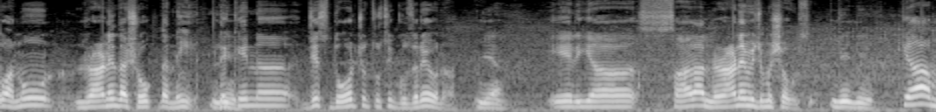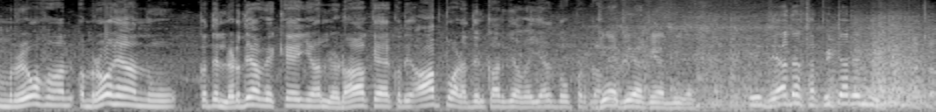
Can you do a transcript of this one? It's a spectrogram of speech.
ਤੁਹਾਨੂੰ ਲੜਾਣੇ ਦਾ ਸ਼ੌਕ ਤਾਂ ਨਹੀਂ ਲੇਕਿਨ ਜਿਸ ਦੌਰ 'ਚ ਤੁਸੀਂ ਗੁਜ਼ਰੇ ਹੋ ਨਾ ਜੀ ਏਰੀਆ ਸਾਰਾ ਲੜਾਣੇ ਵਿੱਚ ਮਸ਼ਹੂਰ ਸੀ। ਜੀ ਜੀ। ਕਿਆ ਅਮਰੋਹਾਨ ਅਮਰੋਹਾਨ ਨੂੰ ਕਦੇ ਲੜਦਿਆਂ ਵੇਖੇ ਜਾਂ ਲੜਾ ਕੇ ਕਦੇ ਆਪ ਤੁਹਾਡਾ ਦਿਲ ਕਰ ਗਿਆ ਵਾ ਯਾਰ ਦੋ ਪ੍ਰਕਾਰ ਜੀ ਜੀ ਜੀ ਜੀ ਇਹ ਜ਼ਿਆਦਾ ਸਫੀਟਰ ਨਹੀਂ। ਅੱਛਾ।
